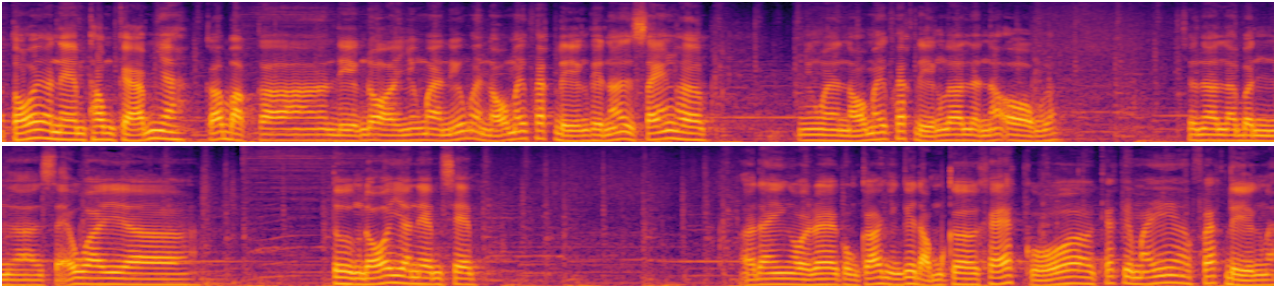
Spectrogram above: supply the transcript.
tối anh em thông cảm nha. Có bật uh, điện rồi nhưng mà nếu mà nổ máy phát điện thì nó sáng hơn. Nhưng mà nổ máy phát điện lên là nó ồn lắm. Cho nên là mình uh, sẽ quay uh, tương đối với anh em xem. Ở đây ngồi ra còn có những cái động cơ khác của các cái máy phát điện nè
